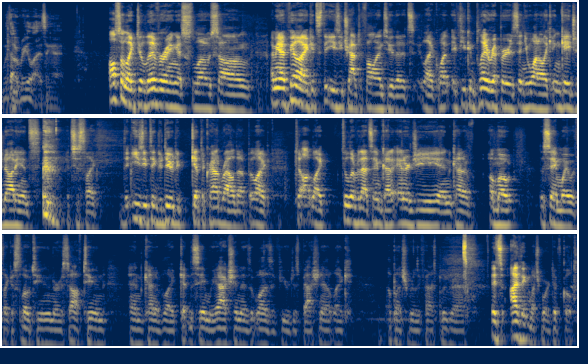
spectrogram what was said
without realizing it. also like delivering a slow song i mean i feel like it's the easy trap to fall into that it's like what if you can play rippers and you want to like engage an audience it's just like the easy thing to do to get the crowd riled up but like to like deliver that same kind of energy and kind of emote the same way with like a slow tune or a soft tune and kind of like get the same reaction as it was if you were just bashing out like a bunch of really fast bluegrass it's i think much more difficult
